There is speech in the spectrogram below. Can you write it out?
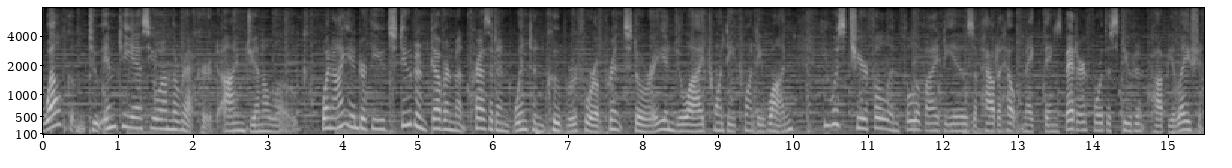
Welcome to MTSU on the Record. I'm Gina Logue. When I interviewed Student Government President Winton Cooper for a print story in July 2021, he was cheerful and full of ideas of how to help make things better for the student population.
